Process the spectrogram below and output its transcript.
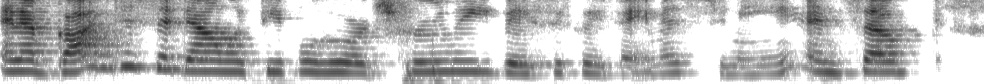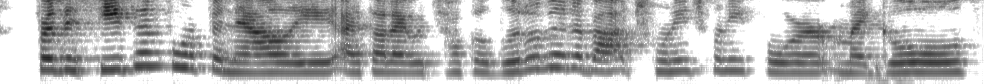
and I've gotten to sit down with people who are truly basically famous to me. And so for the season four finale, I thought I would talk a little bit about 2024, my goals,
